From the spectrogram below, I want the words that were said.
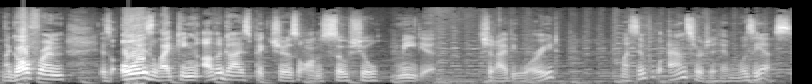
My girlfriend is always liking other guys' pictures on social media. Should I be worried? My simple answer to him was yes.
